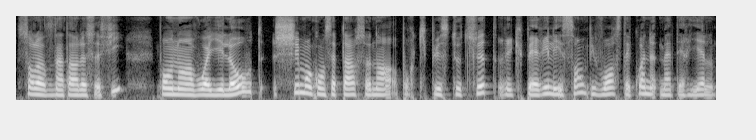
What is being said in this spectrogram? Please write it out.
sur l'ordinateur de Sophie. Puis on a envoyé l'autre chez mon concepteur sonore pour qu'il puisse tout de suite récupérer les sons puis voir c'était quoi notre matériel.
